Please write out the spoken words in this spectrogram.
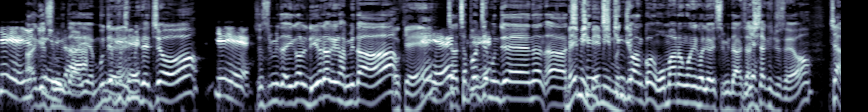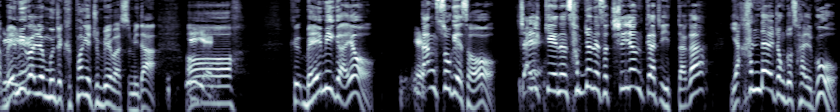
예, 예. 알겠습니다. 예, 문제 네. 풀 준비 됐죠? 예, 예. 좋습니다. 이건 리얼하게 갑니다. 오케이. 예. 자, 첫 번째 예. 문제는 아, 매미, 치킨, 매미 치킨 문제. 교환권 5만 원권이 걸려 있습니다. 자, 예. 시작해 주세요. 자, 예. 매미 관련 문제 급하게 준비해 봤습니다. 예, 어, 그 매미가요. 예. 땅 속에서 짧게는 3년에서 7년까지 있다가 약 한 달 정도 살고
